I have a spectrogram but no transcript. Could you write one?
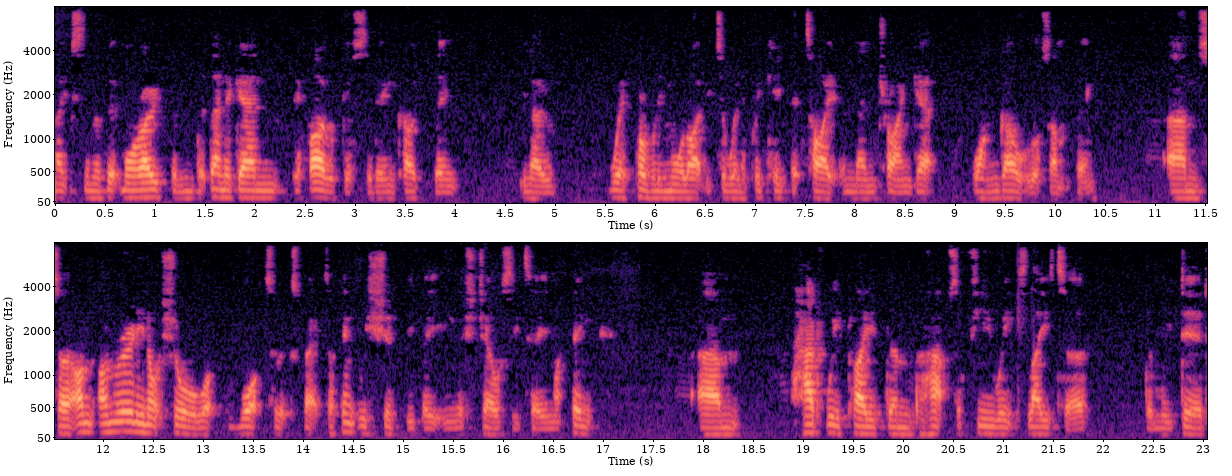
makes them a bit more open. But then again, if I were Gus I'd think, you know, we're probably more likely to win if we keep it tight and then try and get one goal or something. Um, so I'm I'm really not sure what, what to expect. I think we should be beating this Chelsea team. I think um, had we played them perhaps a few weeks later than we did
